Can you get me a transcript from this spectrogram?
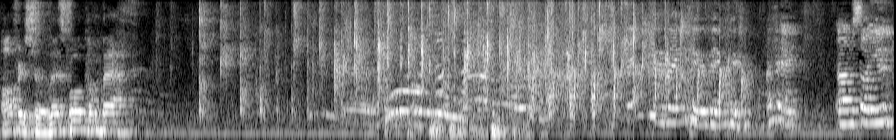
officer. Let's welcome Beth. Um, so you,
